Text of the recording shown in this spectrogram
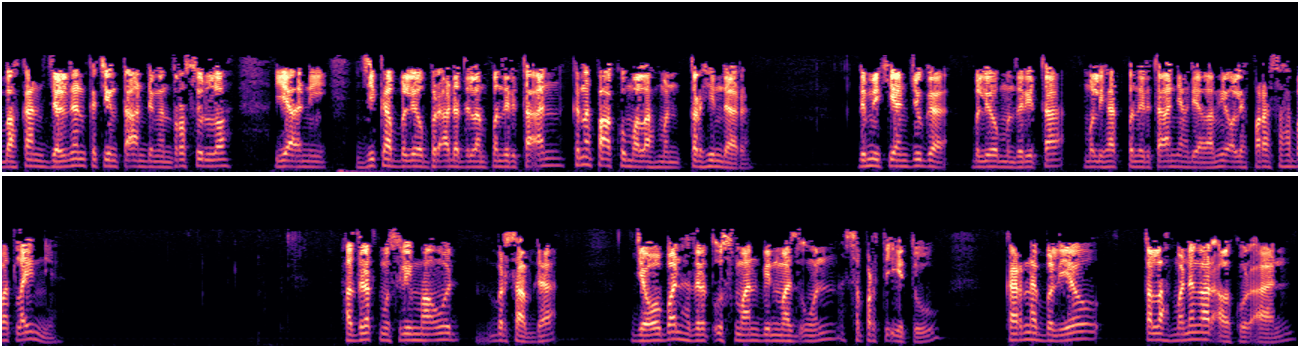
Bahkan jalinan kecintaan dengan Rasulullah, yakni jika beliau berada dalam penderitaan, kenapa aku malah terhindar? Demikian juga beliau menderita melihat penderitaan yang dialami oleh para sahabat lainnya. Hadrat Muslim Maud bersabda, jawaban Hadrat Utsman bin Maz'un seperti itu karena beliau telah mendengar Al-Quran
